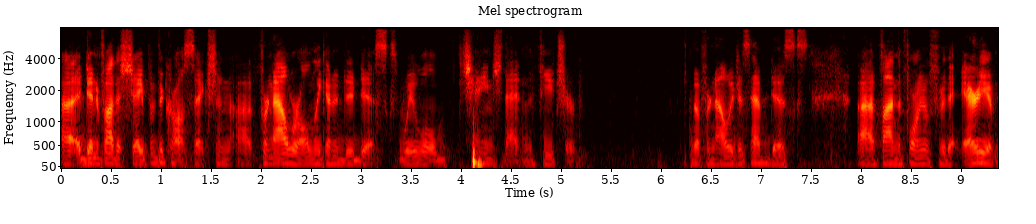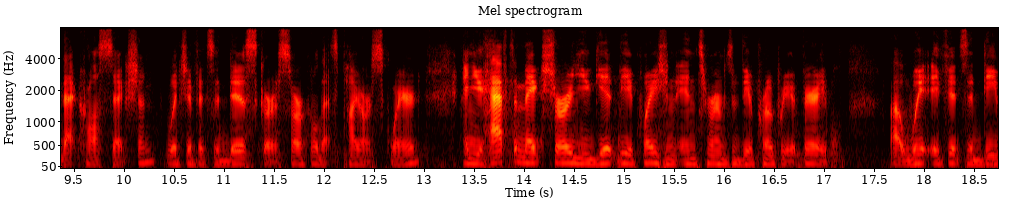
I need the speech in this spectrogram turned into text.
Uh, identify the shape of the cross section. Uh, for now, we're only going to do disks. We will change that in the future. But for now, we just have disks. Uh, find the formula for the area of that cross section, which if it's a disk or a circle, that's pi r squared. And you have to make sure you get the equation in terms of the appropriate variable. Uh, if it's a dy,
